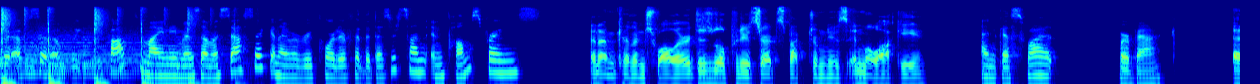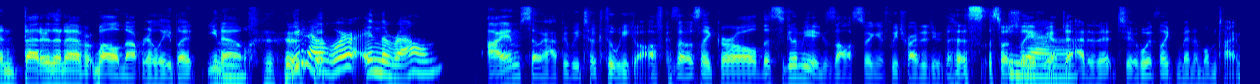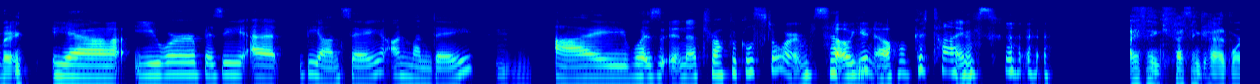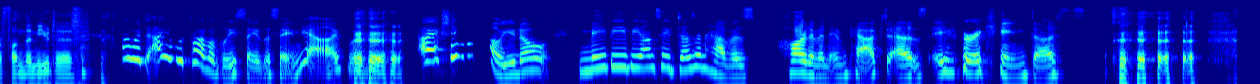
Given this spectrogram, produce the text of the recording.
another episode of Weekly Pop. My name is Ema Sasic, and I'm a reporter for the Desert Sun in Palm Springs. And I'm Kevin Schwaller, digital producer at Spectrum News in Milwaukee. And guess what? We're back. And better than ever. Well, not really, but you mm. know. You know, we're in the realm. I am so happy we took the week off because I was like, girl, this is going to be exhausting if we try to do this, especially if we have to edit it too with like minimum timing. Yeah, you were busy at Beyonce on Monday. Mhm. I was in a tropical storm, so you Mhm. know, good times. I think I think I had more fun than you did. I would probably say the same. Yeah, I would. I actually don't know. You know, maybe Beyonce doesn't have as hard of an impact as a hurricane does.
